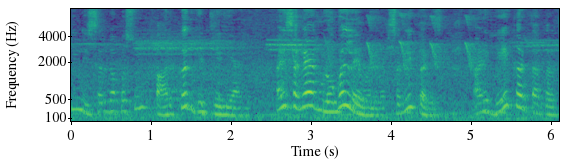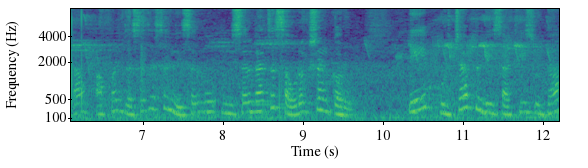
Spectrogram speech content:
ही निसर्गापासून फारकत घेतलेली आहे. आणि सगळ्या ग्लोबल लेवलवर सगळीकडेच. आणि हे करता करता आपण जसं जसं निसर्ग निसर्गाचं संरक्षण करू ते पुढच्या पिढीसाठी सुद्धा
